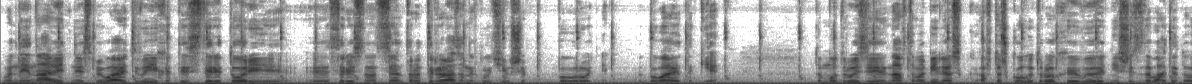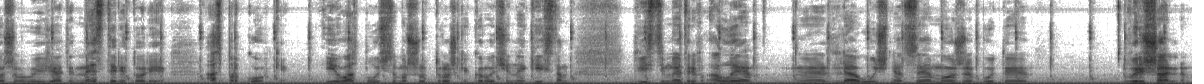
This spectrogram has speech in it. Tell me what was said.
вони навіть не встигають виїхати з території е, сервісного центру, три рази не включивши поворотник. Буває таке. Тому, друзі, на автомобілі автошколи трохи вигідніше здавати, тому що ви виїжджаєте не з території, а з парковки. І у вас вийде маршрут трошки коротший на якихось там 200 метрів, але е, для учня це може бути вирішальним.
